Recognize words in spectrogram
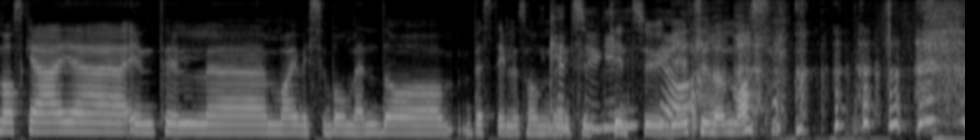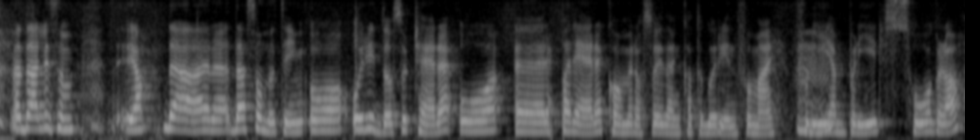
nå skal jeg eh, inn til eh, My Visible Mend og bestille sånn eh, Kintsugi. kintsugi Ja. til den vasen. Men det er liksom Ja, det er, det er sånne ting. Og, å rydde og sortere og eh, reparere kommer også i den kategorien for meg. Fordi jeg blir så glad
